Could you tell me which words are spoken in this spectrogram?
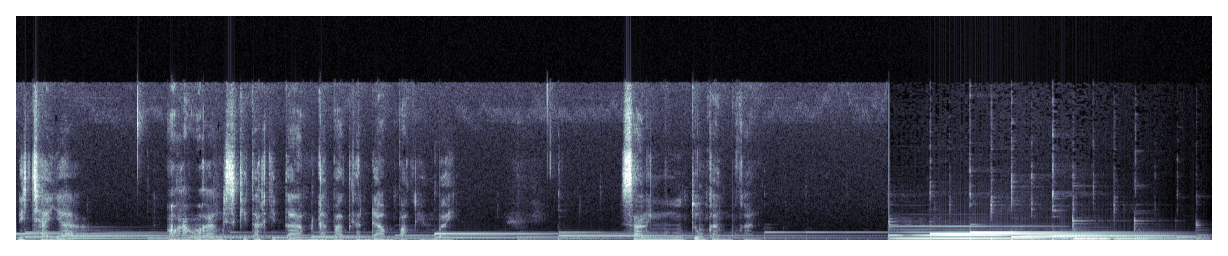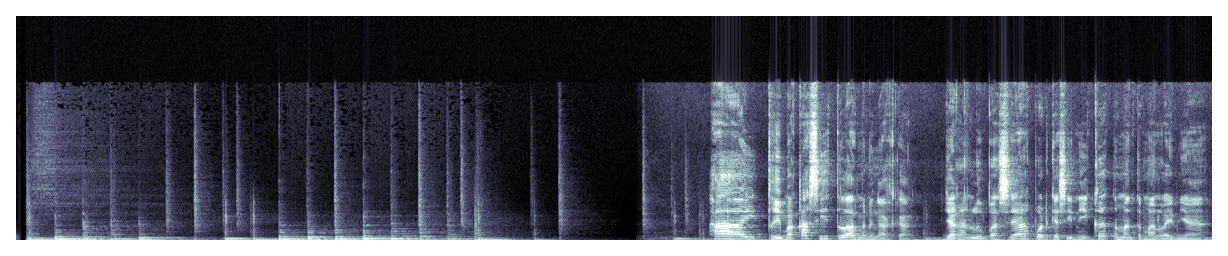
Niscaya orang-orang di sekitar kita mendapatkan dampak yang baik. Saling menguntungkan bukan? Hai, terima kasih telah mendengarkan. Jangan lupa share podcast ini ke teman-teman lainnya,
